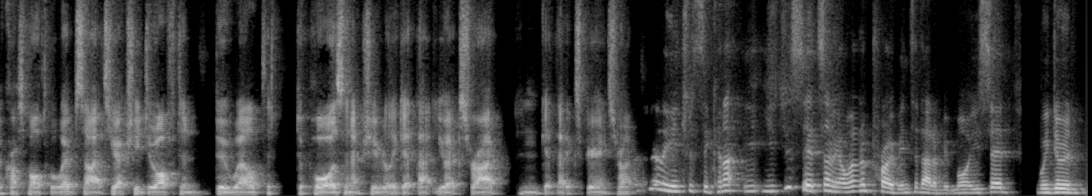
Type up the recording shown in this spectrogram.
across multiple websites you actually do often do well to, to pause and actually really get that ux right and get that experience right. That's really interesting. Can i you just said something i want to probe into that a bit more. You said we do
